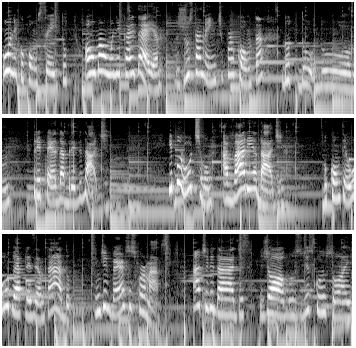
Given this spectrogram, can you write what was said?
único conceito ou uma única ideia, justamente por conta do, do, do tripé da brevidade. E por último, a variedade o conteúdo é apresentado em diversos formatos: atividades, jogos, discussões,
